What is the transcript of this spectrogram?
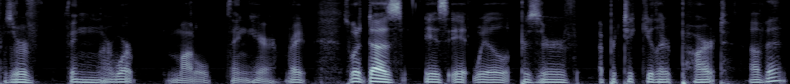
preserving our warp model thing here, right? So what it does is it will preserve a particular part of it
